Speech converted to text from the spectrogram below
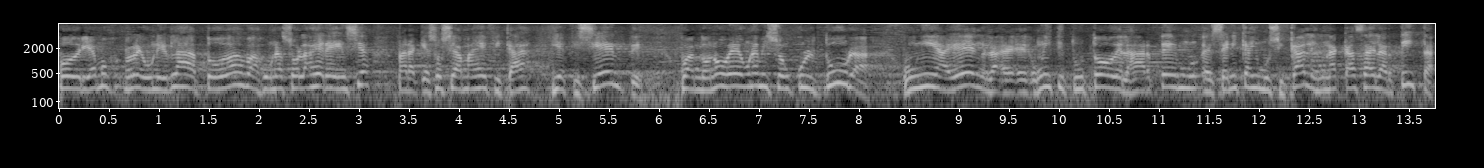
podríamos reunirlas a todas bajo una sola gerencia para que eso sea más eficaz y eficiente. Cuando uno ve una misión cultura, un IAE, eh, un Instituto de las Artes Escénicas y Musicales, una Casa del Artista,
